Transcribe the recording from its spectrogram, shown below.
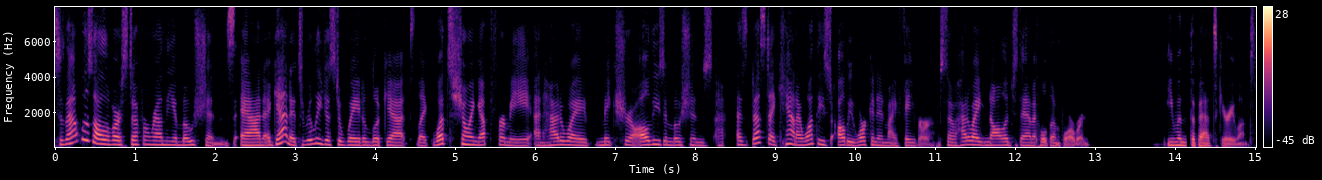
So that was all of our stuff around the emotions. And again, it's really just a way to look at like what's showing up for me and how do I make sure all these emotions, uh, as best I can, I want these to all be working in my favor. So how do I acknowledge them and pull them forward? Even the bad, scary ones.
